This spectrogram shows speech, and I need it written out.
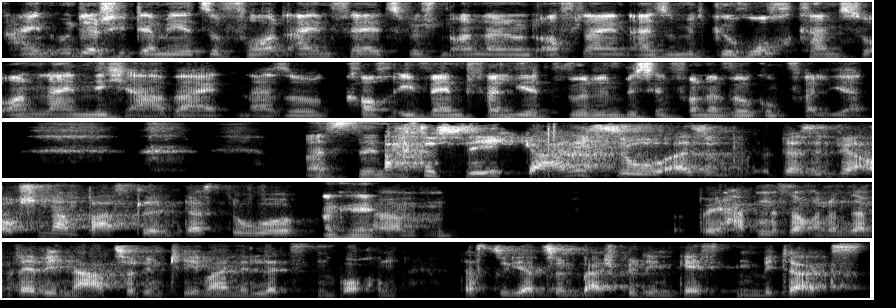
Ein Unterschied, der mir jetzt sofort einfällt zwischen Online und Offline, also mit Geruch kannst du online nicht arbeiten. Also Kochevent verliert, würde ein bisschen von der Wirkung verlieren. Was sind. Ach, das sehe ich gar nicht so. Also da sind wir auch schon am Basteln, dass du. Okay. Ähm, wir hatten es auch in unserem Webinar zu dem Thema in den letzten Wochen dass du ja zum Beispiel den Gästen mittags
